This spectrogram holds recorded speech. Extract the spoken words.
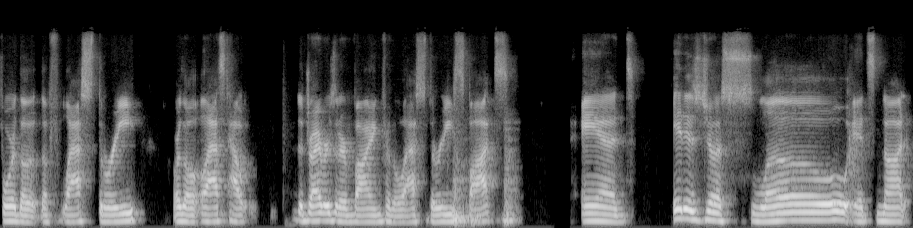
for the the last three or the last how the drivers that are vying for the last three spots. And it is just slow. It's not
